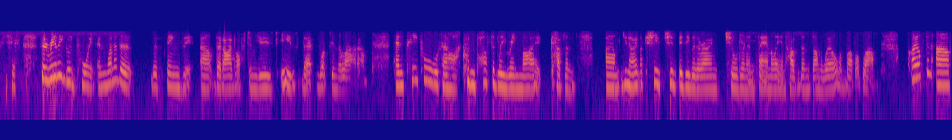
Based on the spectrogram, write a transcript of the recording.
yeah, it's a really good point. And one of the the things that, uh, that I've often used is that what's in the larder, and people will say, "Oh, I couldn't possibly ring my cousin." Um, you know, like she's she's busy with her own children and family, and husband's unwell, and blah blah blah. I often ask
